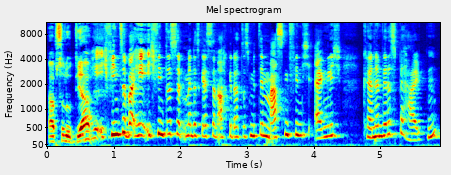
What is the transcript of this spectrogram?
Absolut, ja. Hey, ich finde aber, hey, ich finde das, habe mir das gestern auch gedacht, dass mit den Masken finde ich eigentlich, können wir das behalten?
